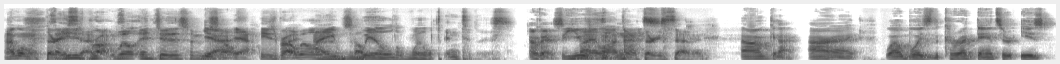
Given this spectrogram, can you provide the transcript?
I went with so thirty. he just brought Wilt into this himself. Yeah. yeah. He's brought Wilt I, into I himself. willed Wilt into this. Okay. So you I locked on thirty-seven. Okay. All right. Well, boys, the correct answer is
